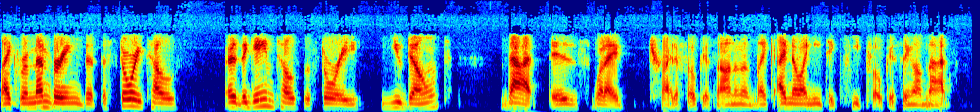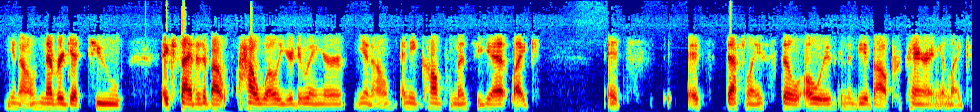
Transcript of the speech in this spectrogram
like remembering that the story tells or the game tells the story, you don't. That is what I try to focus on, and like I know I need to keep focusing on that. You know, never get too excited about how well you're doing or you know any compliments you get. Like it's it's definitely still always going to be about preparing and like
